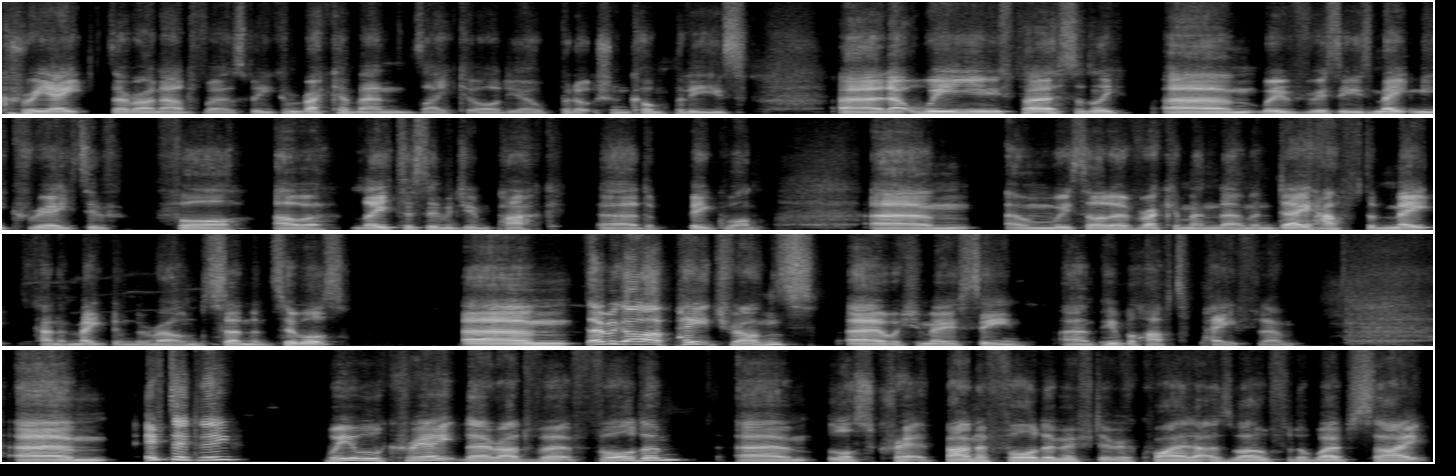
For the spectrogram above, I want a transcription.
create their own adverts. We can recommend like audio production companies uh, that we use personally. Um, we've used Make Me Creative for our latest imaging pack, uh, the big one, um, and we sort of recommend them, and they have to make kind of make them their own, send them to us. Um, then we got our Patreons, uh, which you may have seen. Um, people have to pay for them. Um, if they do, we will create their advert for them. Um, we'll also create a banner for them if they require that as well for the website.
